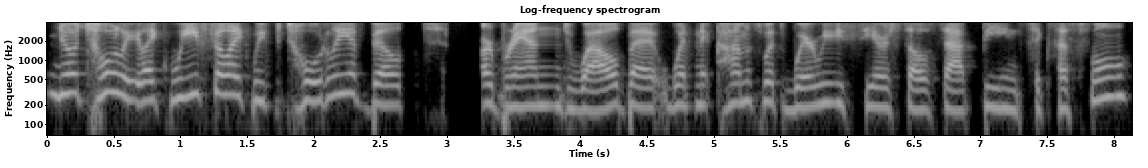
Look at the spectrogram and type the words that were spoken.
No, totally. Like we feel like we've totally have built our brand well. But when it comes with where we see ourselves at being successful,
